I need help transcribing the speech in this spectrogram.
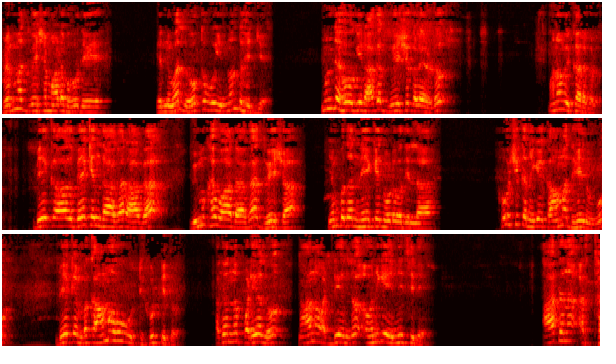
ಬ್ರಹ್ಮದ್ವೇಷ ಮಾಡಬಹುದೇ? ಎನ್ನುವ ಲೋಕವು ಇನ್ನೊಂದು ಹೆಜ್ಜೆ. ಮುಂದೆ ಹೋಗಿ ರಾಗದ್ವೇಷಗಳೆರಡು ಮನೋವಿಕಾರಗಳು. ಬೇಕಾದ ಬೇಕೆಂದಾಗ ರಾಗ, ವಿಮುಖವಾದಾಗ ದ್ವೇಷ ಎಂಬುದನ್ನೇಕೆ ನೋಡುವುದಿಲ್ಲ? ಕೌಶಿಕನಿಗೆ ಕಾಮಧೇನುವು ಬೇಕೆಂಬ ಕಾಮವು ಹುಟ್ಟಿ, ಹುಟ್ಟಿತು. ಅದನ್ನು ಪಡೆಯಲು ನಾನು ಅಡ್ಡಿ ಎಂದು ಅವನಿಗೆ ಎನ್ನಿಸಿದೆ. ಆತನ ಅರ್ಥ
